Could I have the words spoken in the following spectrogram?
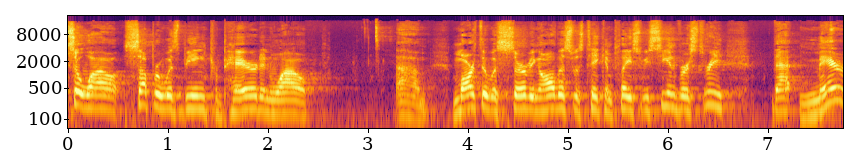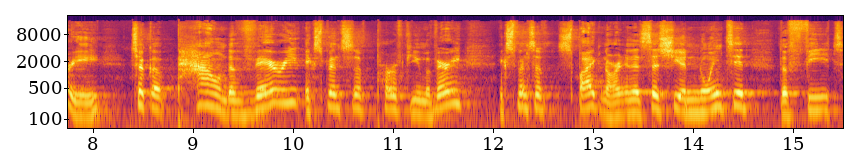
so while supper was being prepared and while um, Martha was serving, all this was taking place, we see in verse 3 that Mary took a pound of very expensive perfume, a very expensive spikenard, and it says she anointed the feet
